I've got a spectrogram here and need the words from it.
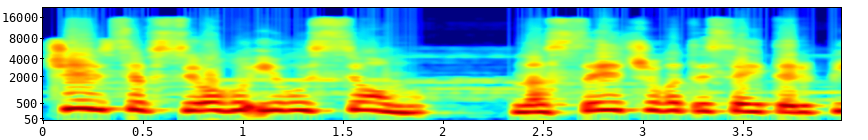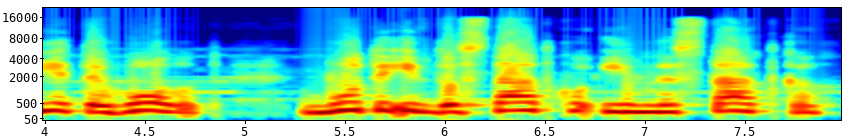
вчився всього і в усьому, насичуватися і терпіти голод, бути і в достатку, і в нестатках.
